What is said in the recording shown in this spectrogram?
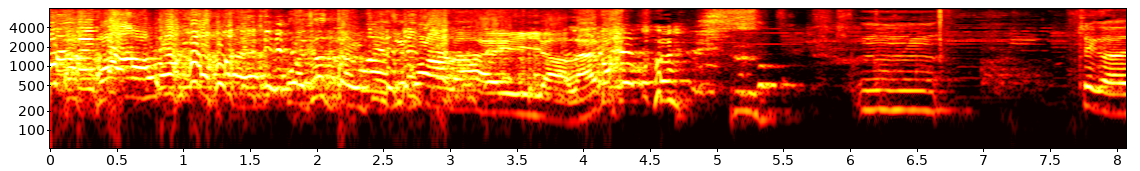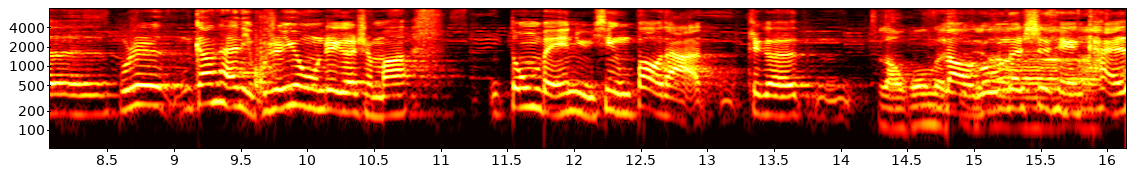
会被打吗？我就等这句话了。哎呀，来吧。嗯，这个不是刚才你不是用这个什么？东北女性暴打这个老公的老公的事情开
